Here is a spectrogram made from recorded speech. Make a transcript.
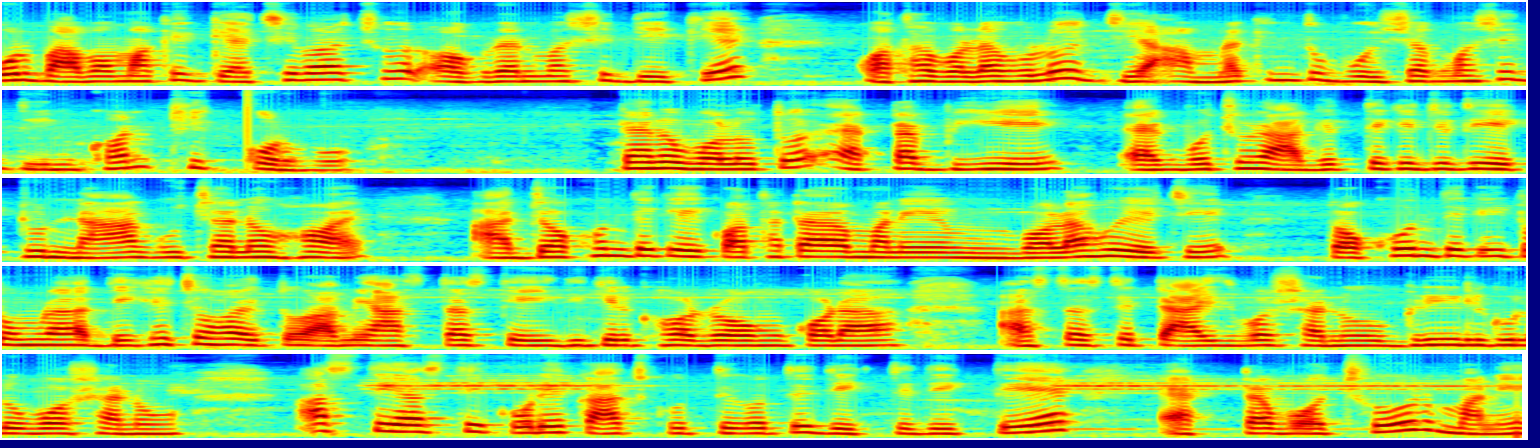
ওর বাবা মাকে গেছে বছর অগ্রহায়ণ মাসে ডেকে কথা বলা হলো যে আমরা কিন্তু বৈশাখ মাসের দিনক্ষণ ঠিক করব। কেন বলো তো একটা বিয়ে এক বছর আগের থেকে যদি একটু না গুছানো হয়, আর যখন থেকে এই কথাটা মানে বলা হয়েছে, তখন থেকেই তোমরা দেখেছ হয়তো আমি আস্তে আস্তে এই দিকের ঘর রং করা, আস্তে আস্তে টাইলস বসানো গ্রিলগুলো বসানো আস্তে আস্তে করে কাজ করতে করতে দেখতে দেখতে একটা বছর মানে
